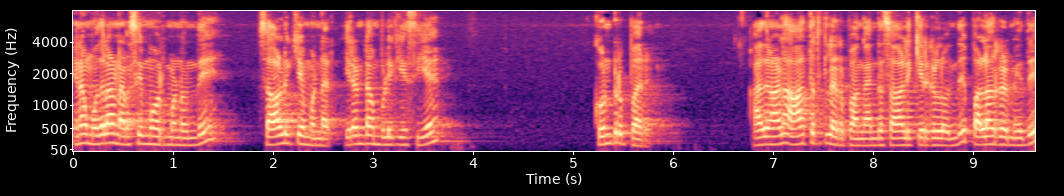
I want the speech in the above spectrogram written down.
ஏன்னா முதலாம் நரசிம்மவர்மன் வந்து சாளுக்கிய மன்னர் இரண்டாம் புலிகேசியை கொன்றிருப்பார் அதனால் ஆத்திரத்தில் இருப்பாங்க. அந்த சாளுக்கியர்கள் வந்து பல்லவர்கள் மீது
